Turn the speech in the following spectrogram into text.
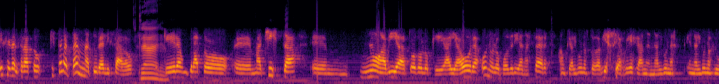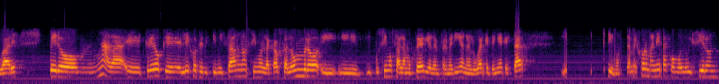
ese era el trato que estaba tan naturalizado, que era un trato eh, machista, eh, no había todo lo que hay ahora o no lo podrían hacer, aunque algunos todavía se arriesgan en, algunas, en algunos lugares. Pero mm, nada, eh, creo que lejos de victimizarnos, hicimos la causa al hombro y, pusimos a la mujer y a la enfermería en el lugar que tenía que estar y hicimos la mejor manera como lo hicieron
